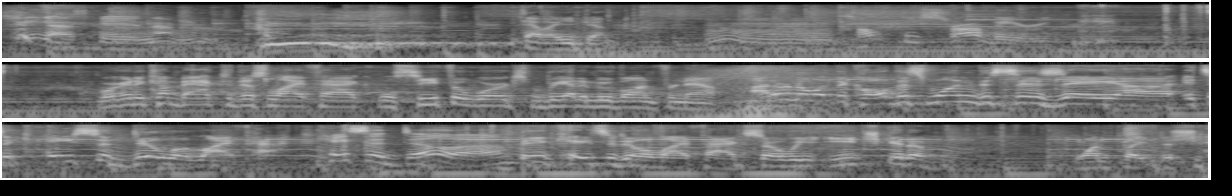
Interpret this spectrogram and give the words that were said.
She got scared, not me. Is that why you jumped? Mmm, salty strawberry. We're gonna come back to this life hack. We'll see if it works, but we gotta move on for now. I don't know what to call this one. This is a, uh, it's a quesadilla life hack. Quesadilla. Big quesadilla life hack. So we each get a one plate to share.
